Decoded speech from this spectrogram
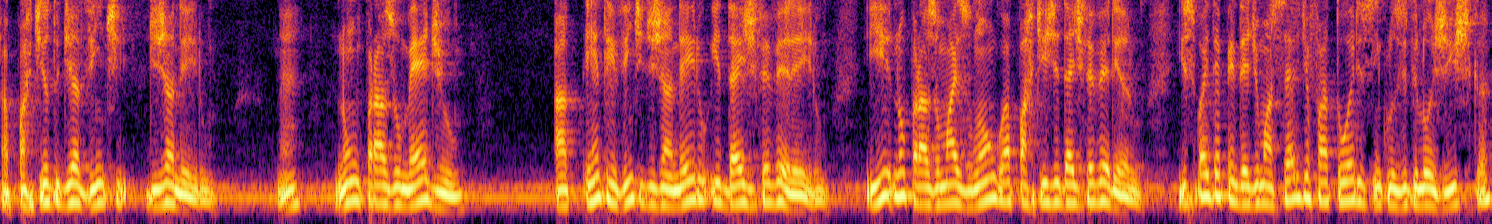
a partir do dia 20 de janeiro, né? Num prazo médio entre 20 de janeiro e 10 de fevereiro. E no prazo mais longo, a partir de 10 de fevereiro. Isso vai depender de uma série de fatores, inclusive logística,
